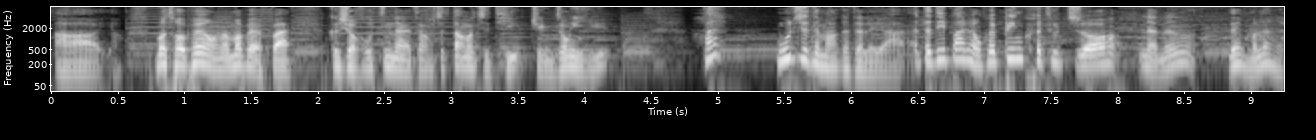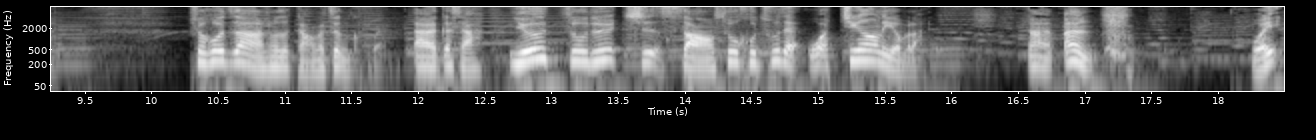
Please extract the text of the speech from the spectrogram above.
哎呀，没钞票用了，没办法，搿小伙子呢，只好去当了几天群众演员。哎。我记得买搿搭了呀，特地把两块冰块做记号，哪能侪没了啦？小伙子啊，说是讲了真苦哎，哎，搿啥？有组团去长沙火车站挖金项链勿啦？嗯嗯，喂，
